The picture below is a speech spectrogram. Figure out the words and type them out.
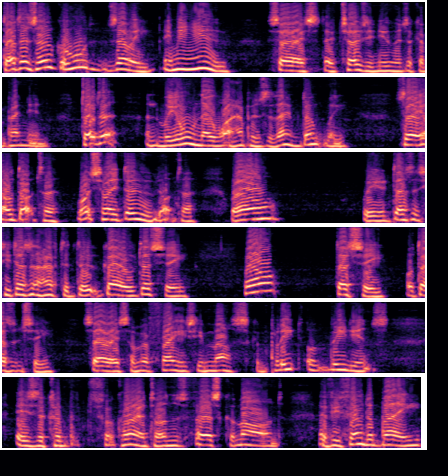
Doctor Zoe Gould? Zoe, they mean you. Cyrus, they've chosen you as a companion. Doctor, and we all know what happens to them, don't we? Say, oh doctor, what shall I do, doctor? Well, we doesn't she doesn't have to do go, does she? Well, does she or doesn't she? Cyrus, I'm afraid she must. Complete obedience is the Corianton's first command. If you fail to obey,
